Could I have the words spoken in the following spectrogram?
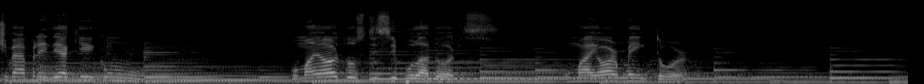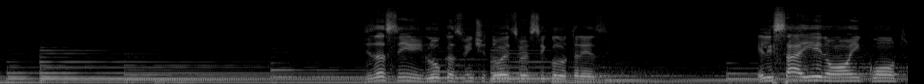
Gente vai aprender aqui com o maior dos discipuladores, o maior mentor. Diz assim, Lucas 22, versículo 13: Eles saíram ao encontro,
